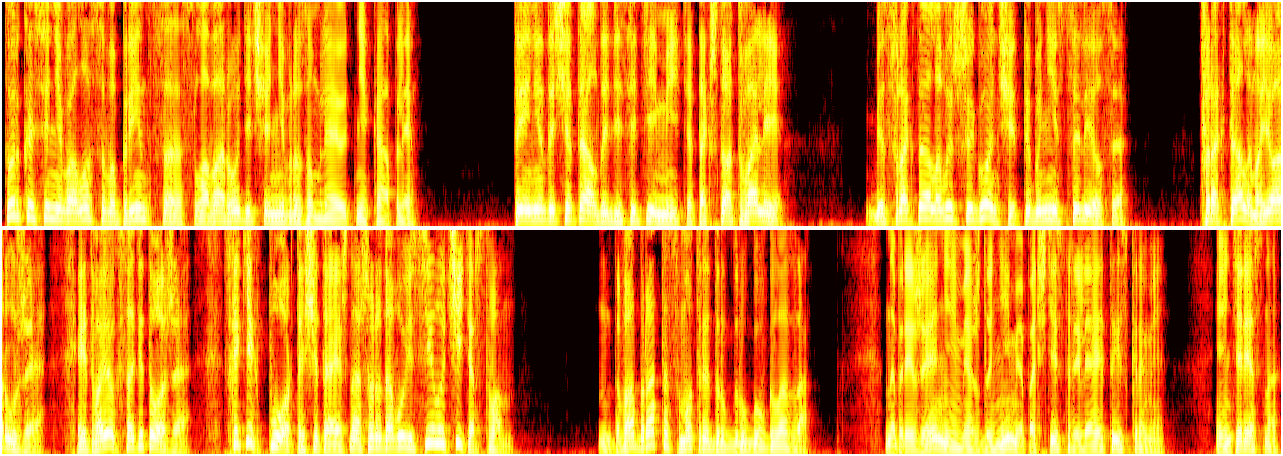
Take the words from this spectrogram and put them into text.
Только синеволосого принца слова родича не вразумляют ни капли. «Ты не досчитал до десяти, Митя, так что отвали!» «Без фрактала высшей гончей ты бы не исцелился!» Фракталы — мое оружие. И твое, кстати, тоже. С каких пор ты считаешь нашу родовую силу читерством?» Два брата смотрят друг другу в глаза. Напряжение между ними почти стреляет искрами. Интересно,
